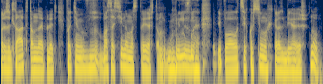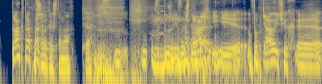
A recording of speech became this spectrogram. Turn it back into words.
результати, там, блядь, потім в, в асасінами стаєш, там, не знаю, типу, у цих костюмах якраз бігаєш. Ну, Так, так, В так. широких штанах. в дуже різних штанах і в обтягуючих. Е,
